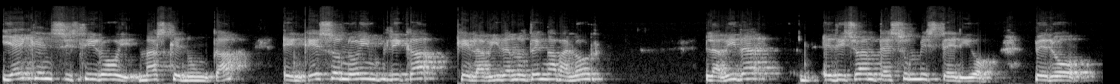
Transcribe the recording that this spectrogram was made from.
Y hay que insistir hoy más que nunca en que eso no implica que la vida no tenga valor. La vida, he dicho antes, es un misterio, pero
